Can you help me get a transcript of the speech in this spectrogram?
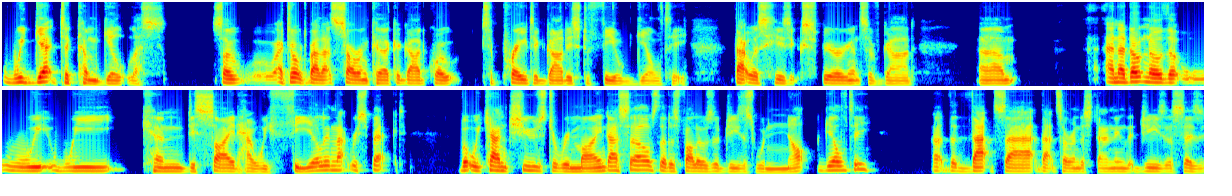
We get to come guiltless. So I talked about that Soren Kierkegaard quote: "To pray to God is to feel guilty." That was his experience of God, um, and I don't know that we we can decide how we feel in that respect, but we can choose to remind ourselves that as followers of Jesus, we're not guilty. Uh, that that's our that's our understanding that Jesus says,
